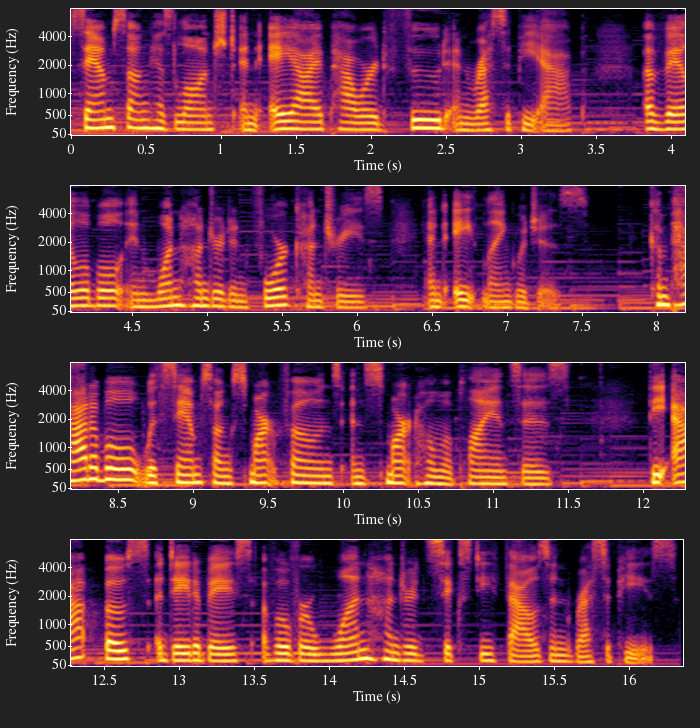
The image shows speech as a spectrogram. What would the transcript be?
Samsung has launched an AI powered food and recipe app available in 104 countries and 8 languages. Compatible with Samsung smartphones and smart home appliances, the app boasts a database of over 160,000 recipes.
